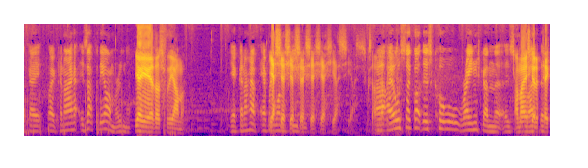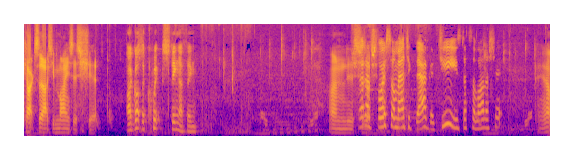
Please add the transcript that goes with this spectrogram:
Okay, wait. Can I? ha- Is that for the armor, isn't it? Yeah, yeah, yeah, that's for the armor. Yeah. Can I have every Yes, one yes, of yes, yes, yes, yes, yes, yes. 'cause I'm Uh, I gonna- also got this cool range gun that is. I managed to cool. get a the- pickaxe that actually mines this shit. I got the quick stinger thing. And this is Got a actually, force or magic dagger. Jeez, that's a lot of shit. yeah.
